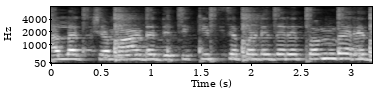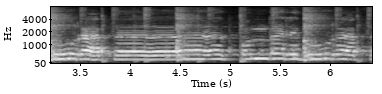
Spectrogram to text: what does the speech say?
ಅಲಕ್ಷ್ಯ ಮಾಡದೆ ಚಿಕಿತ್ಸೆ ಪಡೆದರೆ ತೊಂದರೆ ದೂರಾತ ತೊಂದರೆ ದೂರಾತ.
